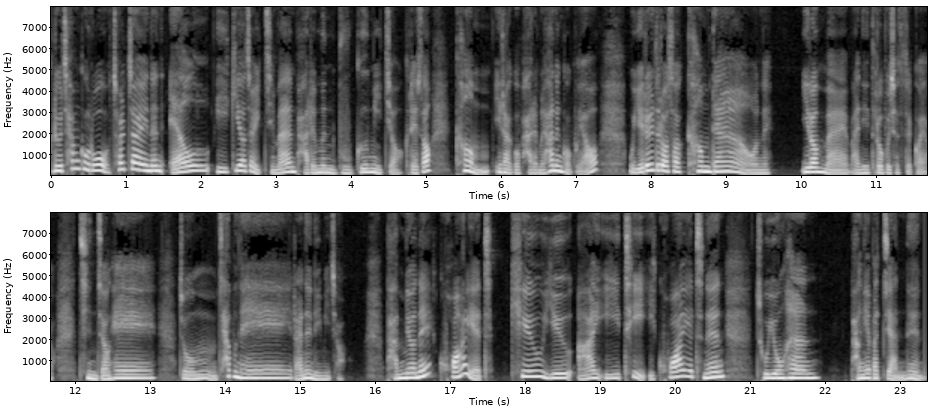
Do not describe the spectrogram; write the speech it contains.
그리고 참고로 철자에는 L이 끼어져 있지만 발음은 묵음이죠. 그래서 calm이라고 발음을 하는 거고요. 뭐 예를 들어서 calm down 이런 말 많이 들어보셨을 거예요. 진정해, 좀 차분해 라는 의미죠. 반면에 quiet, Q-U-I-E-T, 이 quiet는 조용한, 방해받지 않는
